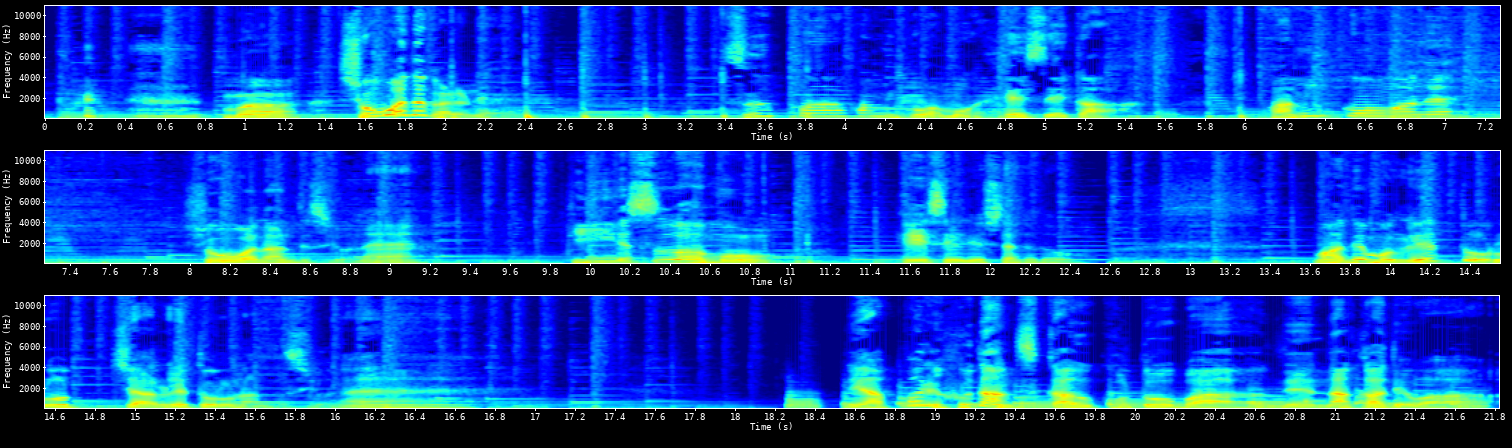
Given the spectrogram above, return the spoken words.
まあ、昭和だからね。スーパーファミコンはもう平成か。ファミコンはね、昭和なんですよね。PS はもう平成でしたけど。まあでもレトロっちゃレトロなんですよね。でやっぱり普段使う言葉で中では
